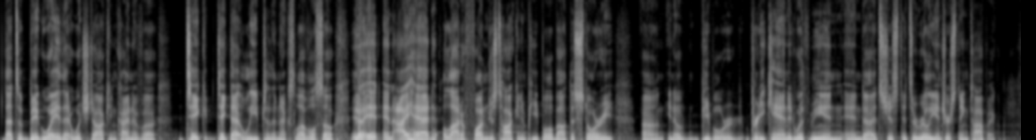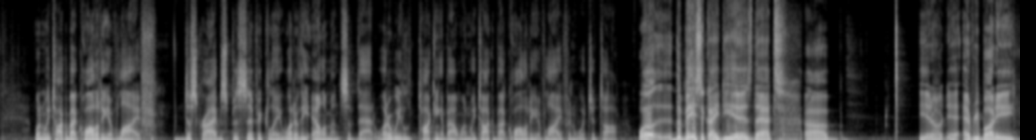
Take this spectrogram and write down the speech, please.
that's a big way that Wichita can kind of uh, take take that leap to the next level. So you know it, and I had a lot of fun just talking to people about the story. Uh, you know, people were pretty candid with me, and and uh, it's just it's a really interesting topic. When we talk about quality of life, describe specifically what are the elements of that. What are we talking about when we talk about quality of life in Wichita? Well, the basic idea is that uh, you know, everybody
